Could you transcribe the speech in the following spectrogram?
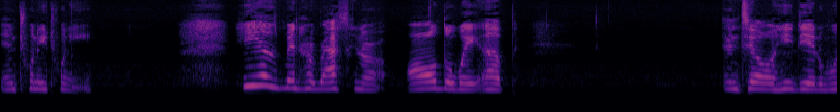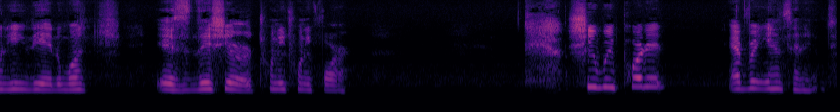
in 2020? He has been harassing her all the way up until he did what he did, which is this year, 2024. She reported every incident.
